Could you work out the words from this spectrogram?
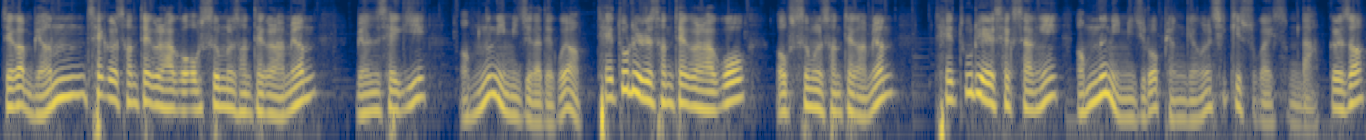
제가 면색을 선택을 하고 없음을 선택을 하면 면색이 없는 이미지가 되고요. 테두리를 선택을 하고 없음을 선택하면 테두리의 색상이 없는 이미지로 변경을 시킬 수가 있습니다. 그래서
